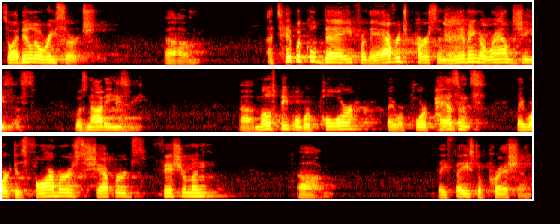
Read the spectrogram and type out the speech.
So I did a little research. Um, a typical day for the average person living around Jesus was not easy. Uh, most people were poor, they were poor peasants, they worked as farmers, shepherds, fishermen. Uh, they faced oppression,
